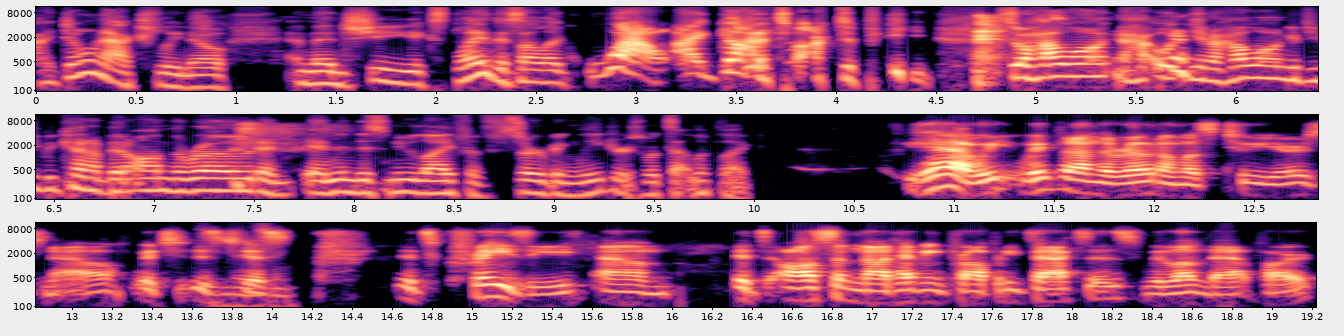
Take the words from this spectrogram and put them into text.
I don't actually know." And then she explained this. I'm like, "Wow, I got to talk to Pete." So how long? How you know how long have you been kind of been on the road and, and in this new life of serving leaders? What's that look like? Yeah we, we've been on the road almost two years now which is Amazing. just it's crazy. Um, it's awesome not having property taxes. We love that part.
